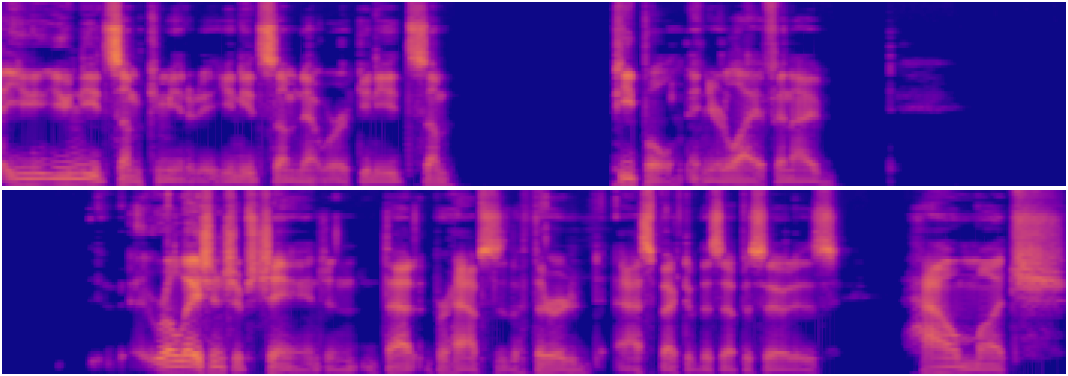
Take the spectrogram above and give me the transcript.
you you need some community, you need some network, you need some people in your life, and I relationships change, and that perhaps is the third aspect of this episode is how much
